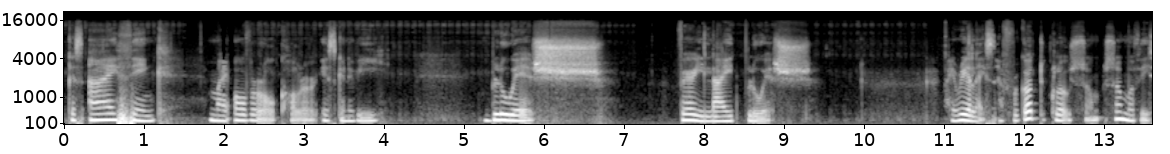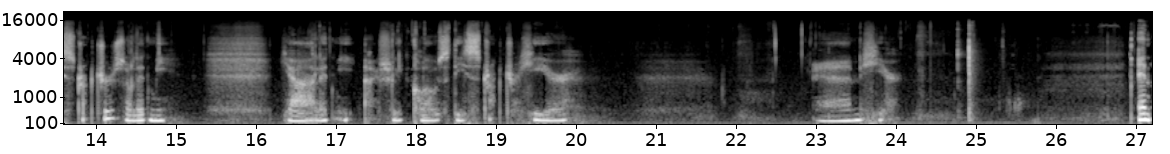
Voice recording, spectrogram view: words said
because I think my overall color is going to be bluish very light bluish. I realize I forgot to close some some of these structures so let me yeah let me actually close this structure here and here and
